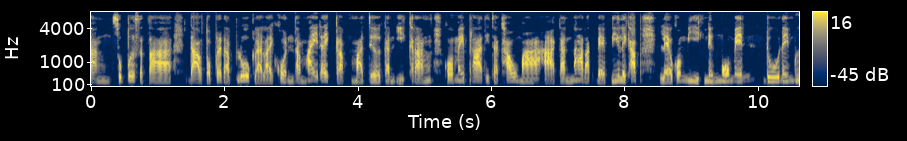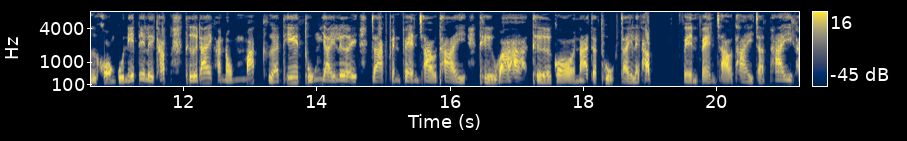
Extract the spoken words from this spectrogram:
ดังซูเปอร์สตาร์ดาวตบระดับโลกหลาย ๆ คนทำให้ได้กลับมาเจอกันอีกครั้ง ก็ไม่พลาดที่จะเข้ามาหากันน่ารักแบบนี้เลยครับ แล้วก็มีอีกหนึ่งโมเมนต์ ดูในมือของกูเนตได้เลยครับ เธอได้ขนมมะเขือเทศถุงใหญ่เลย จากแฟนๆชาวไทย ถือว่าเธอก็น่าจะถูกใจเลยครับแฟนๆชาวไทยจัดให้ข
